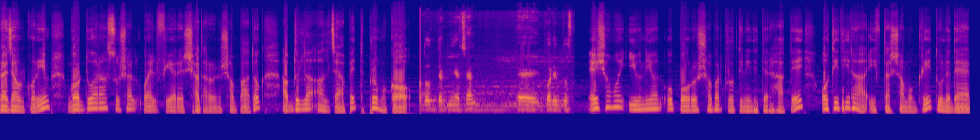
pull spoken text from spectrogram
রেজাউল করিম, গড়দুয়ারা সোশ্যাল ওয়েলফেয়ারের সাধারণ সম্পাদক আবদুল্লাহ আল জাবেদ প্রমুখ। উদ্যোগ নিয়েছেন। এই গরিব এই সময় ইউনিয়ন ও পৌরসভার প্রতিনিধিদের হাতে অতিথিরা ইফতার সামগ্রী তুলে দেন।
